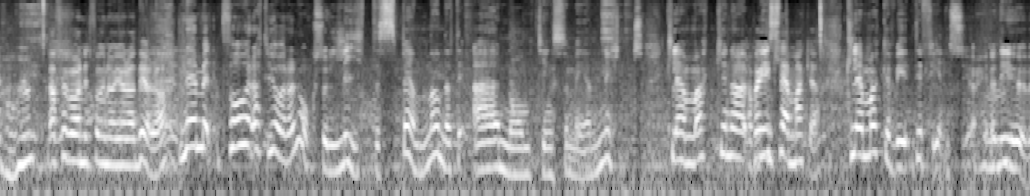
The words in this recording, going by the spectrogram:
Mm. Varför var ni tvungna att göra det då? Nej men för att göra det också lite spännande, att det är någonting som är nytt. Klämmackorna... vad är en klämmacka? Klämmacka, det finns ju. Mm. Det är ju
